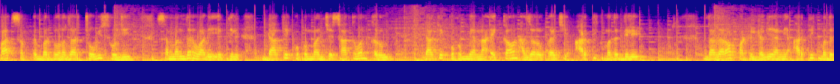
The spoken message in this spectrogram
पाच सप्टेंबर दोन हजार चोवीस रोजी समंदरवाडी येथील डाके कुटुंबांचे सातवन करून डाके कुटुंबियांना एकावन्न हजार रुपयाची आर्थिक मदत दिली. दादाराव पाटील ढगे यांनी आर्थिक मदत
